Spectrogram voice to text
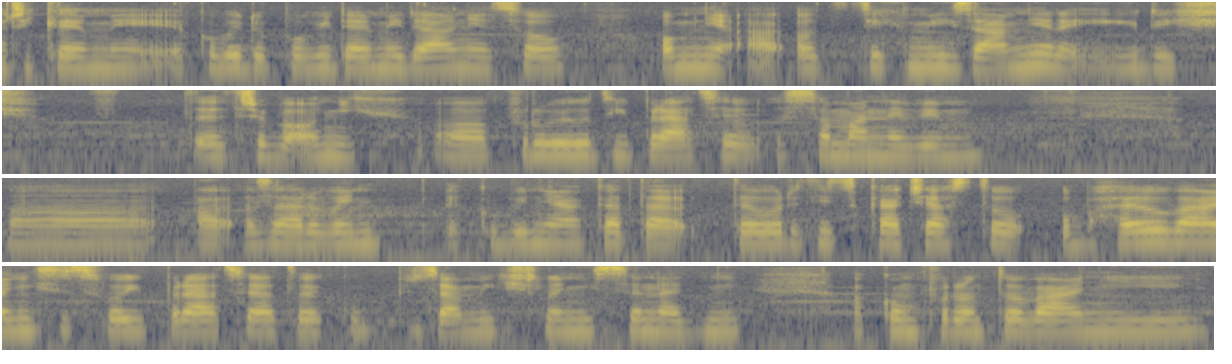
říkají mi, jakoby dopovídají mi dál něco o mě a o těch mých záměrech, i když třeba o nich v průběhu té práce sama nevím. A, a zároveň jakoby nějaká ta teoretická část to obhajování si svojí práce a to jako zamýšlení se nad ní a konfrontování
